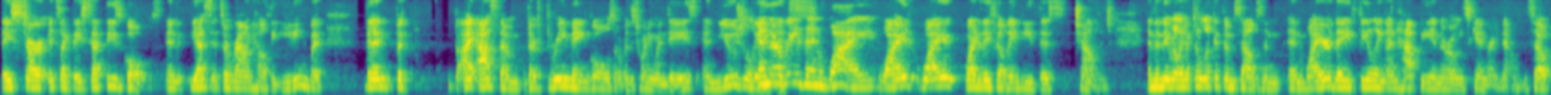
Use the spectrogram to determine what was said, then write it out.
they start it's like they set these goals. And yes, it's around healthy eating, but then but I ask them their three main goals over the 21 days and usually and their reason why why why why do they feel they need this challenge and then they really have to look at themselves and and why are they feeling unhappy in their own skin right now and so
